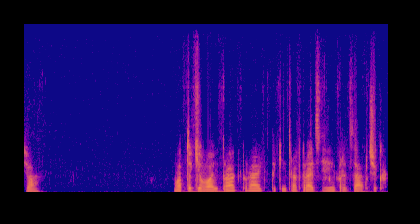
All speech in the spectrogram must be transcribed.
Все. От такий вай тракторець, такий тракторець і прицепчик.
